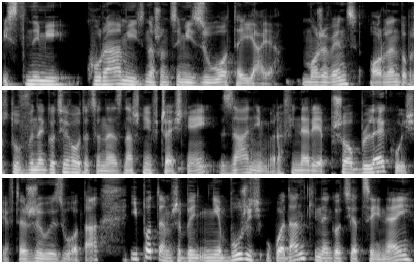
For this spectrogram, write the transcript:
istnymi kurami znoszącymi złote jaja. Może więc Orlen po prostu wynegocjował tę cenę znacznie wcześniej, zanim rafinerie przeoblekły się w te żyły złota i potem, żeby nie burzyć układanki negocjacyjnej,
